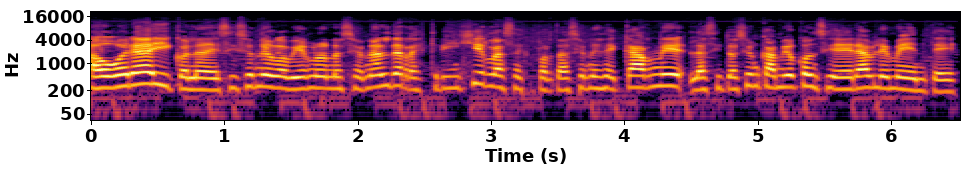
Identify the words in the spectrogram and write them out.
Ahora y con la decisión del gobierno nacional de restringir las exportaciones de carne, la situación cambió considerablemente.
